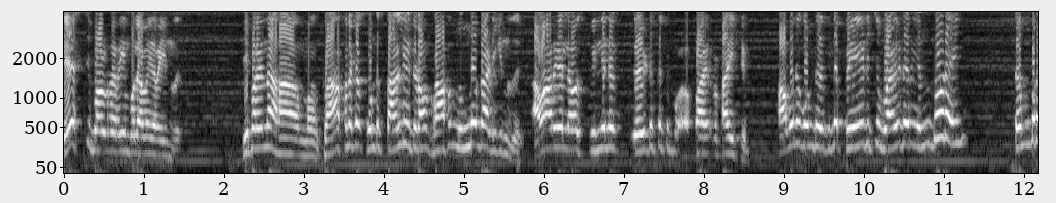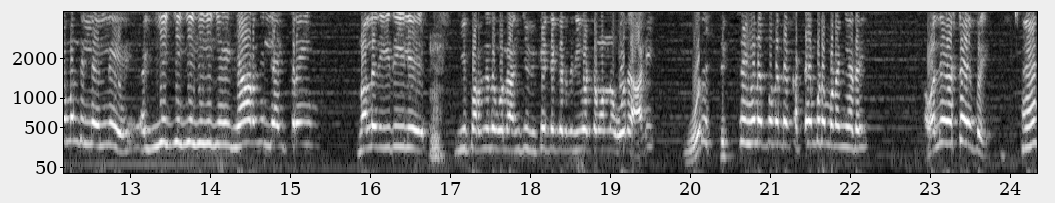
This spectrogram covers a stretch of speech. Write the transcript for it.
വേസ്റ്റ് ബോളർ എറിയും പോലെ അവൻ എറിയുന്നത് ഈ പറയുന്ന ക്ലാസ്സിനൊക്കെ കൊണ്ട് തള്ളിയിട്ടിട്ട് അവൻ ക്ലാസ് നിന്നുകൊണ്ട് അടിക്കുന്നത്. അവ അറിയാലോ സ്പിന്നിന് എടുത്തിട്ട് ടൈറ്റ് അവന് കൊണ്ട് പിന്നെ പേടിച്ച് വൈഡ് എറി എന്തോടെ? ടെമ്പർമെന്റ് ഇല്ല അല്ലേ? അയ്യയ്യയ്യയ്യയ്യ, ഞാൻ അറിഞ്ഞില്ല ഇത്രയും നല്ല രീതിയിൽ ഈ പറഞ്ഞതുപോലെ അഞ്ച് വിക്കറ്റ് ഒക്കെ എടുത്ത് ഇരുവട്ടം വന്ന ഒരു അടി ഒരു സിക്സ് ഇവനപ്പോ തന്റെ കട്ടയമ്പടം മുടങ്ങിയടേ? വലിയ കഷ്ടമായിപ്പോയി ഏഹ്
